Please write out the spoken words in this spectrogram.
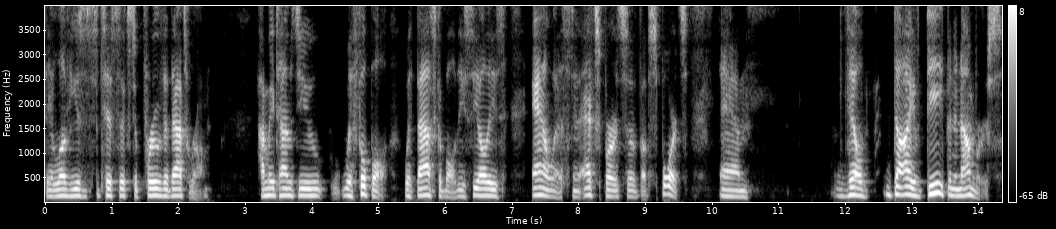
They love using statistics to prove that that's wrong. How many times do you with football, with basketball, do you see all these analysts and experts of, of sports, and they'll dive deep into numbers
